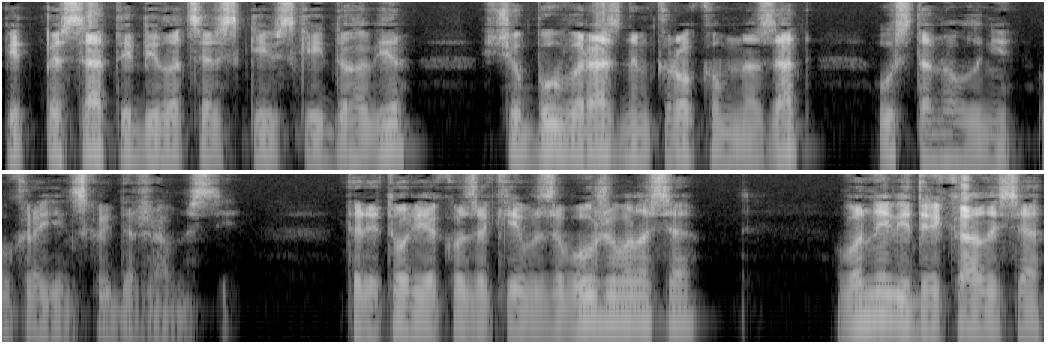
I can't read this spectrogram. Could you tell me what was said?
підписати Білоцерківський договір, що був виразним кроком назад у становленні української державності. Територія козаків звужувалася, вони відрікалися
